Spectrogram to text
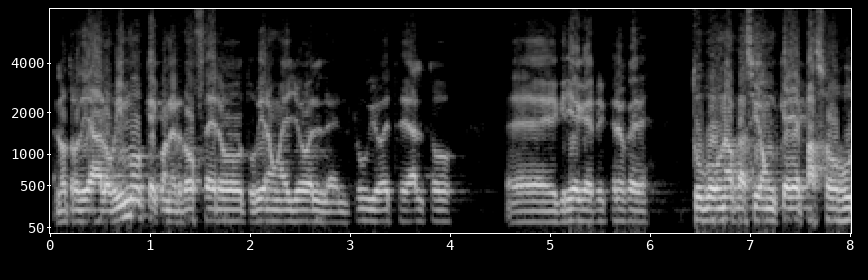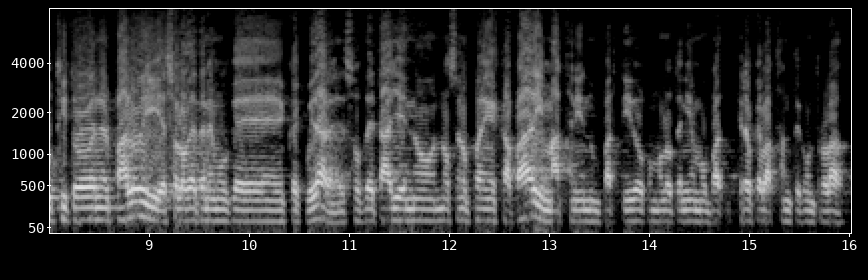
El otro día lo vimos, que con el 2-0 tuvieron ellos el, rubio este alto, eh, Grieger, creo que tuvo una ocasión que pasó justito en el palo y eso es lo que tenemos que, que cuidar. Esos detalles no, no se nos pueden escapar y más teniendo un partido como lo teníamos, creo que bastante controlado.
